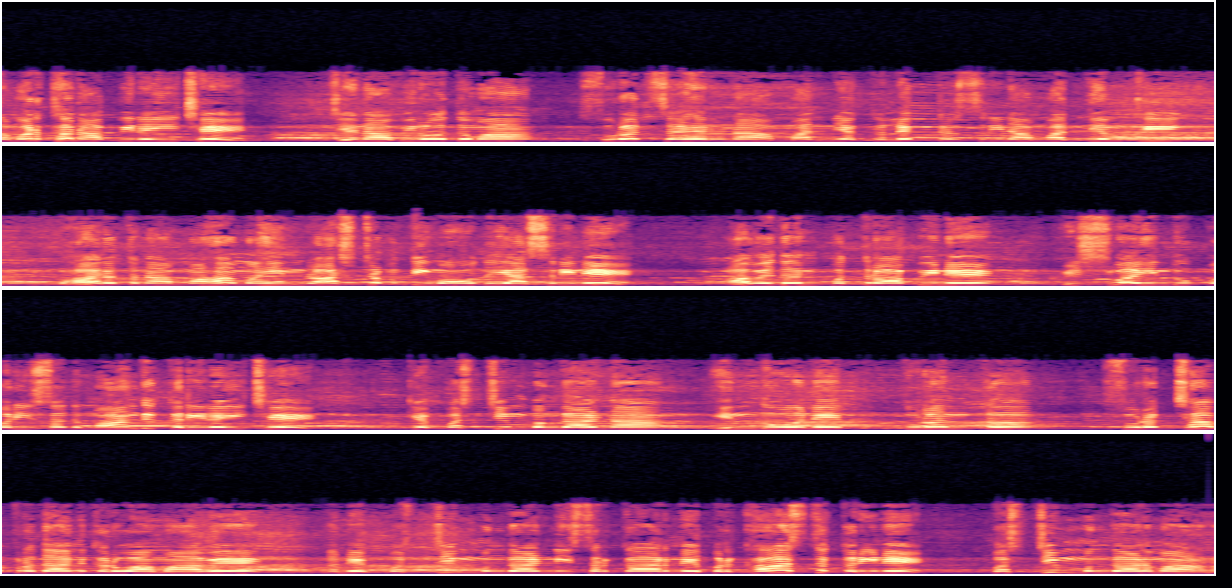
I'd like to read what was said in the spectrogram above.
સમર્થન આપી રહી છે. જેના વિરોધમાં સુરત શહેરના માન્ય કલેક્ટરશ્રીના માધ્યમથી ભારતના મહામહિમ રાષ્ટ્રપતિ મહોદયાશ્રીને આવેદન પત્ર આપીને વિશ્વ હિન્દુ પરિષદ માંગ કરી રહી છે કે પશ્ચિમ બંગાળના હિન્દુઓને તુરંત સુરક્ષા પ્રદાન કરવામાં આવે અને પશ્ચિમ બંગાળની સરકારને બરખાસ્ત કરીને પશ્ચિમ બંગાળમાં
